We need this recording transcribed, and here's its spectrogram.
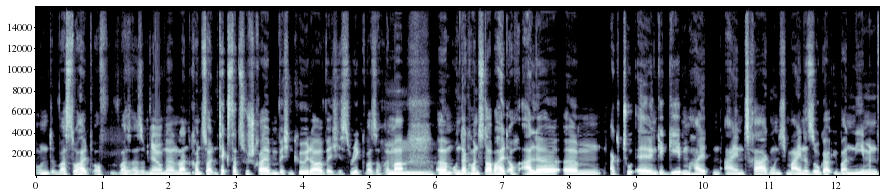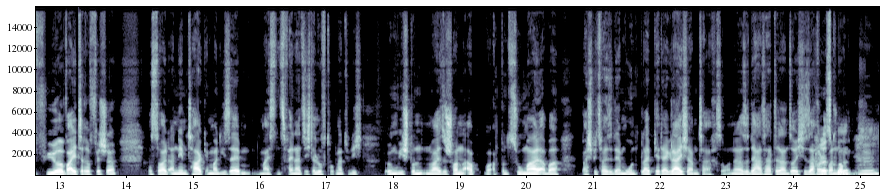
und was du halt auf was, also, ja. ne, dann konntest du halt einen Text dazu schreiben, welchen Köder, welches Rig, was auch immer. Mhm. Ähm, und dann konntest du aber halt auch alle ähm, aktuellen Gegebenheiten eintragen und ich meine sogar übernehmen für weitere Fische, dass du halt an dem Tag immer dieselben, meistens verändert sich der Luftdruck natürlich irgendwie stundenweise schon ab, ab und zu mal, aber beispielsweise der Mond bleibt ja der gleiche am Tag. So, ne? Also der hatte dann solche Sachen oh, übernommen. Cool. Mhm.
